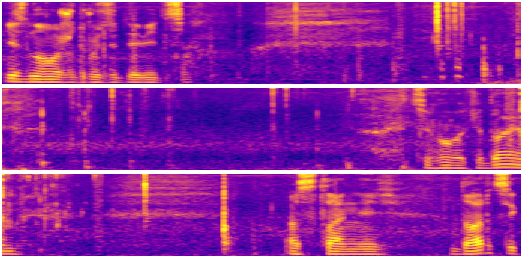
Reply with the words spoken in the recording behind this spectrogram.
І знову ж, друзі, дивіться. Цього викидаємо. Останній дарцик,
